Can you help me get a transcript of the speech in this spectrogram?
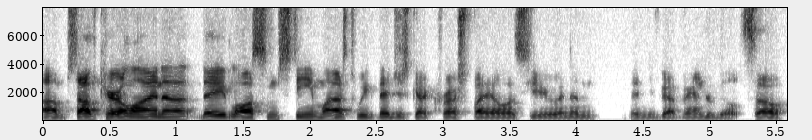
Um, South Carolina, they lost some steam last week. They just got crushed by LSU, and then then you've got Vanderbilt. So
